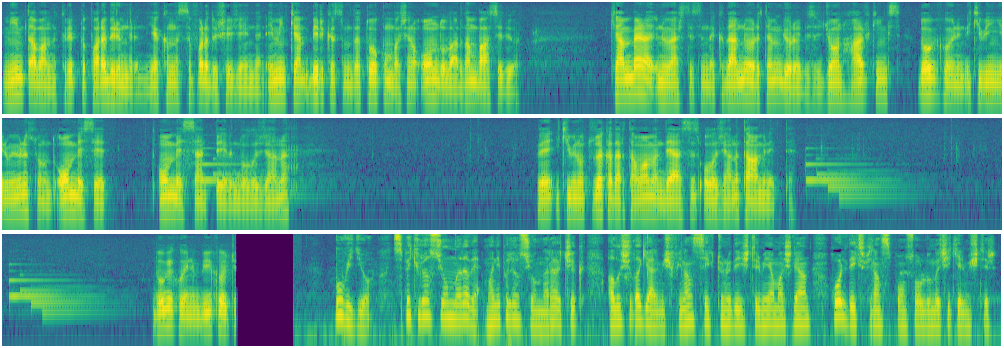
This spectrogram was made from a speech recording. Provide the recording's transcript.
meme tabanlı kripto para birimlerinin yakında sıfıra düşeceğinden eminken bir kısmı da token başına 10 dolardan bahsediyor. Canberra Üniversitesi'nde kıdemli öğretim görevlisi John Hopkins, Dogecoin'in 2021'in sonunda 15 cent, 15 cent değerinde olacağını ve 2030'a kadar tamamen değersiz olacağını tahmin etti. Dogecoin'in büyük ölçüde Bu video spekülasyonlara ve manipülasyonlara açık, alışılagelmiş finans sektörünü değiştirmeyi amaçlayan Holdex Finans sponsorluğunda çekilmiştir.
